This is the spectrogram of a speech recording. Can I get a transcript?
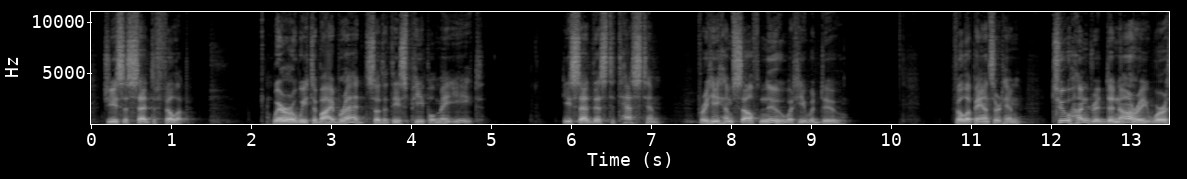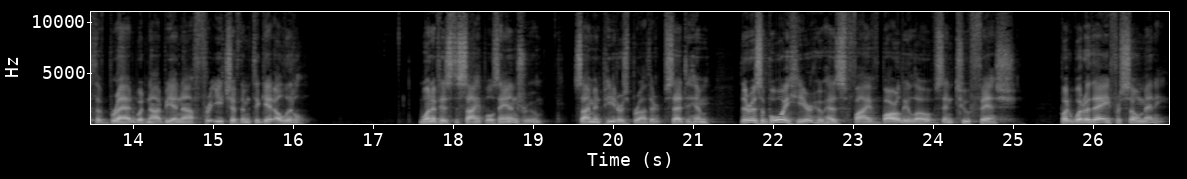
Jesus said to Philip, Where are we to buy bread so that these people may eat? He said this to test him, for he himself knew what he would do. Philip answered him, Two hundred denarii worth of bread would not be enough for each of them to get a little. One of his disciples, Andrew, Simon Peter's brother, said to him, There is a boy here who has five barley loaves and two fish. But what are they for so many?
